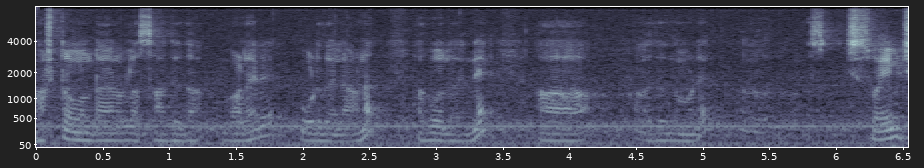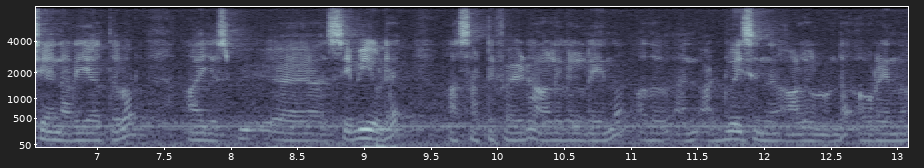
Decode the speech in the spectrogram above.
നഷ്ടമുണ്ടാകാനുള്ള സാധ്യത വളരെ കൂടുതലാണ്. അതുപോലെ തന്നെ അത് നമ്മുടെ ആ, സ്വയം ചെയ്യാൻ അറിയാത്തവർ ആ എസ് പി സെബിയുടെ സർട്ടിഫൈഡ് ആളുകളുടെ നിന്ന് അത് അഡ്വൈസ് ചെയ്യുന്ന ആളുകളുണ്ട്. അവരുടെ നിന്ന്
